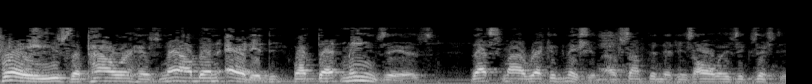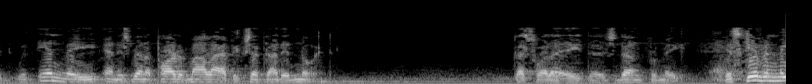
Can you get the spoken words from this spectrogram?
phrase, the power has now been added, what that means is, that's my recognition of something that has always existed within me and has been a part of my life, except I didn't know it. That's what it has done for me. It's given me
